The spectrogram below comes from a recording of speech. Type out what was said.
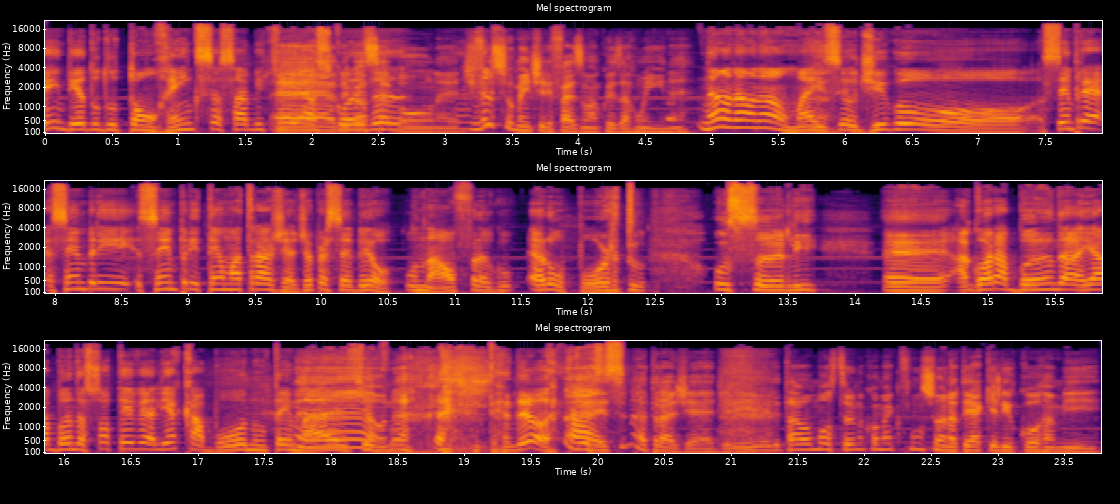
Tem dedo do Tom Hanks, você sabe que é, as o coisas. é bom, né? Dificilmente ele faz uma coisa ruim, né? Não, não, não, mas eu digo. Sempre, sempre, sempre tem uma tragédia. Já percebeu? O náufrago, aeroporto, o Sully. é, agora a banda, aí a banda só teve ali, acabou, não tem mais. Não, tipo, não. Entendeu? Ah, esse não é tragédia. Ele, ele tava mostrando como é que funciona. Tem aquele Corra-me,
